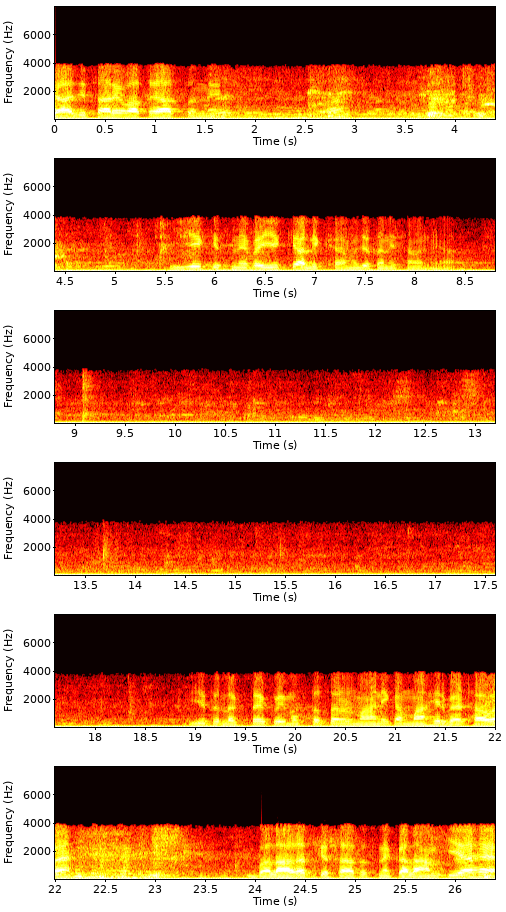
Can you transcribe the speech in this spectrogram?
آج سارے واقعات سننے؟ ہاں؟ یہ کس نے بھائی؟ یہ کیا لکھا ہے؟ مجھے تو نہیں سمجھ نہیں آ رہا۔ یہ تو لگتا ہے کوئی مختصر المانی کا ماہر بیٹھا ہوا ہے۔ بلاغت کے ساتھ اس نے کلام کیا ہے۔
